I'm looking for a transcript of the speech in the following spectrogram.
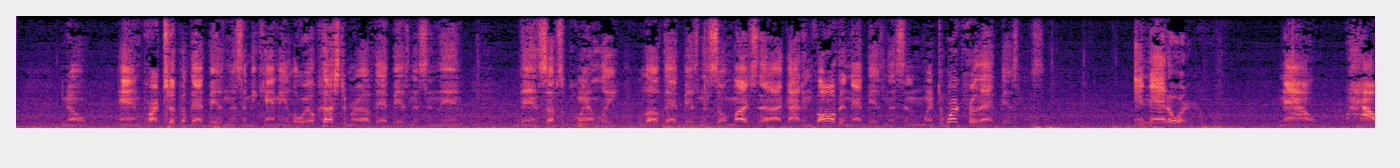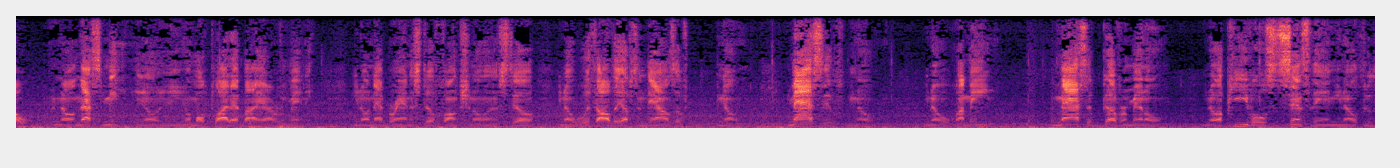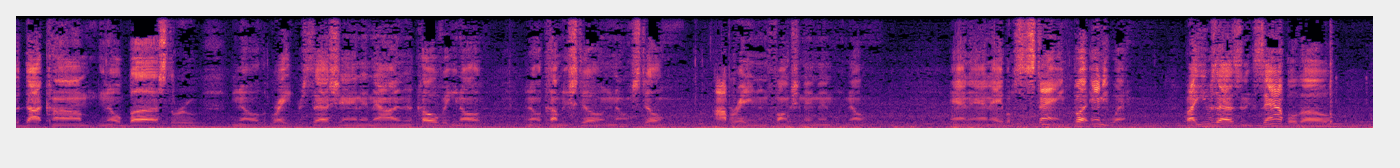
you know, and partook of that business, and became a loyal customer of that business, and then, then subsequently loved that business so much that I got involved in that business and went to work for that business in that order. Now, how, you know, and that's me, you know, you know, multiply that by however many, you know, and that brand is still functional and still, you know, with all the ups and downs of, you know, massive, you know, you know, I mean, massive governmental, you know, upheavals since then, you know, through the dot com, you know, bust, through you know, the Great Recession and now in the COVID, you know, you know, companies still, you know, still operating and functioning and, you know, and, and able to sustain. But anyway, but I use that as an example though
